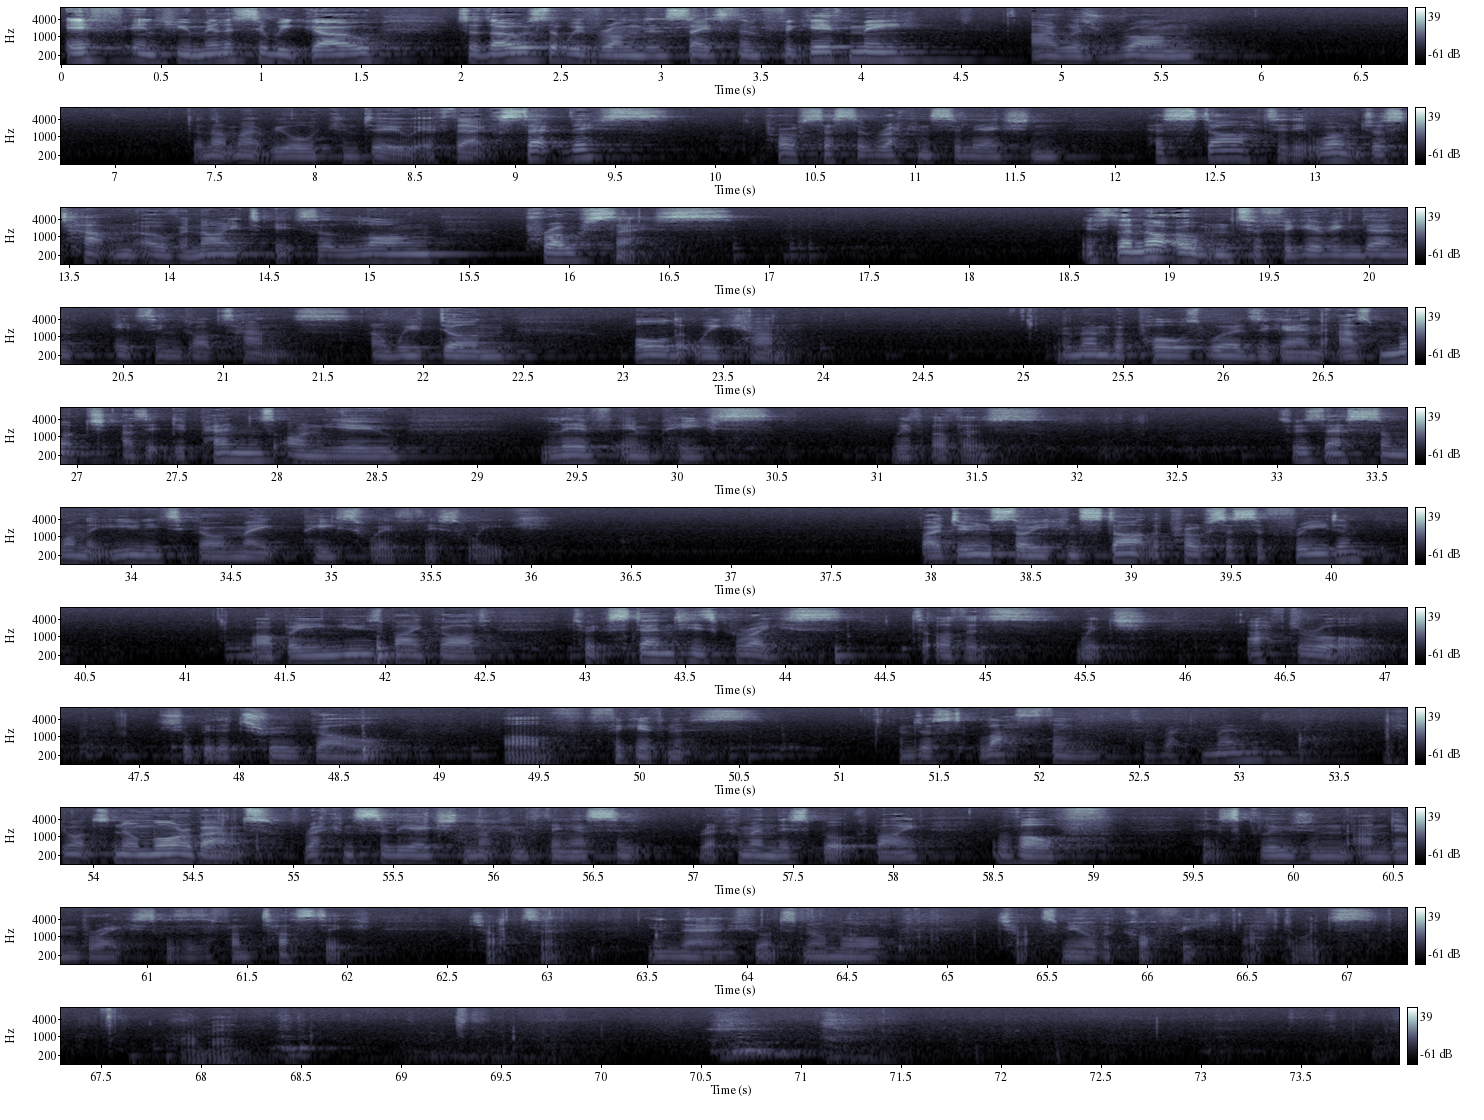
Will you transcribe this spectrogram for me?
If in humility we go to those that we've wronged and say to them, Forgive me, I was wrong, then that might be all we can do. If they accept this, the process of reconciliation has started. It won't just happen overnight, it's a long process. If they're not open to forgiving, then it's in God's hands, and we've done all that we can. Remember Paul's words again as much as it depends on you, live in peace with others. So, is there someone that you need to go and make peace with this week? By doing so, you can start the process of freedom while being used by God to extend His grace to others, which, after all, should be the true goal of forgiveness. And just last thing to recommend if you want to know more about reconciliation, that kind of thing, I recommend this book by Volf, Exclusion and Embrace, because there's a fantastic chapter in there. And if you want to know more, chat to me over coffee afterwards. Amen.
